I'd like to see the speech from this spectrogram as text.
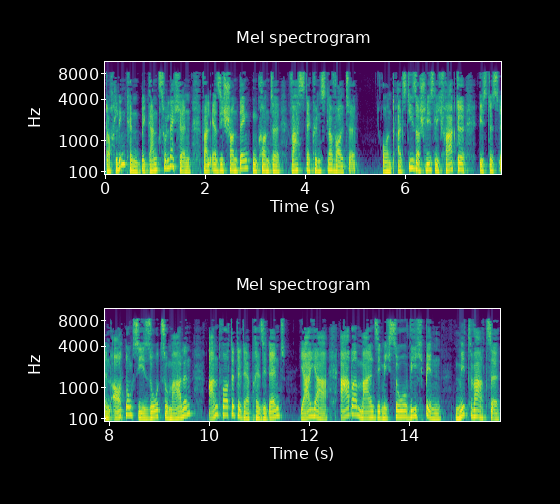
Doch Lincoln begann zu lächeln, weil er sich schon denken konnte, was der Künstler wollte. Und als dieser schließlich fragte, ist es in Ordnung, Sie so zu malen, antwortete der Präsident, ja, ja, aber malen Sie mich so, wie ich bin, mit Warze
